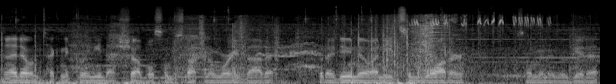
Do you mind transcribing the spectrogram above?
and I don't technically need that shovel, so I'm just not going to worry about it. But I do know I need some water, so I'm going to go get it.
